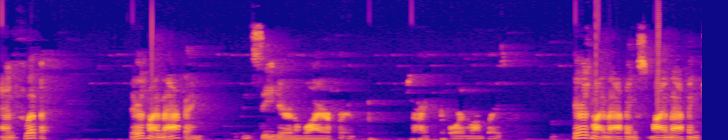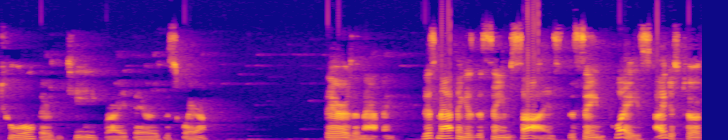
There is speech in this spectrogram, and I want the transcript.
and flip it. There's my mapping. You can see here in a wireframe. Sorry, four in the wrong place. Here's my mapping, my mapping tool. There's the T right there is the square. There's a mapping. This mapping is the same size, the same place. I just took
